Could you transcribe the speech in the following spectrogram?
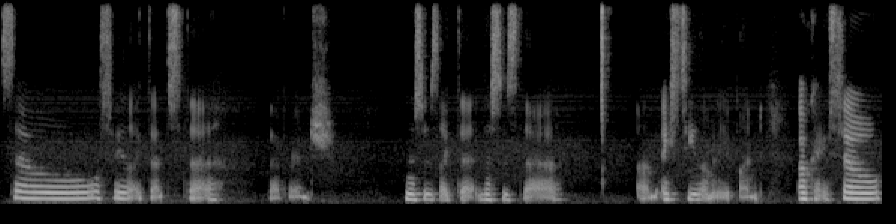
so we'll say like that's the beverage this is like the this is the um, iced tea lemonade blend okay so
